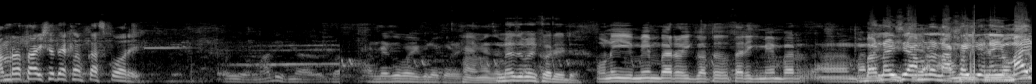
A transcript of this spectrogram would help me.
আমরা তো এসে দেখলাম কাজ করে। হ্যাঁ মেজো করে উনি মেম্বার ওই গত তারিখ মেম্বার বানাইছে, আমরা না খাইয়ে নাই, মাইর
